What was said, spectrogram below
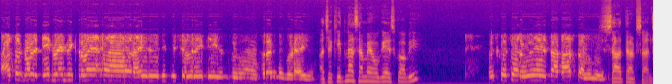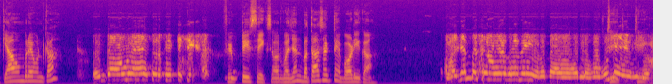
हाँ सर ट्रीटमेंट भी करवाया था और आयुर्वेदिक भी चल रही थी फ़र्क नहीं पड़ा अच्छा कितना समय हो गया इसको अभी? उसको सर हुए सात आठ साल हुए। सात आठ साल। क्या उम्र है उनका? उनका उम्र है sir fifty six fifty six और वज़न बता सकते हैं बॉडी का? वज़न तो सर वो नहीं है मतलब ठीक है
